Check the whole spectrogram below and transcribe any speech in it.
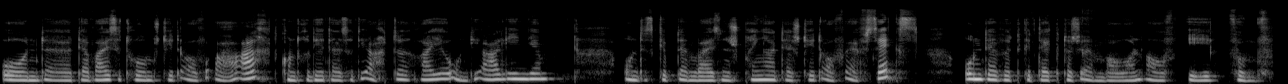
Und äh, der weiße Turm steht auf A8, kontrolliert also die achte Reihe und die A-Linie. Und es gibt einen weißen Springer, der steht auf F6 und der wird gedeckt durch einen Bauern auf E5.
